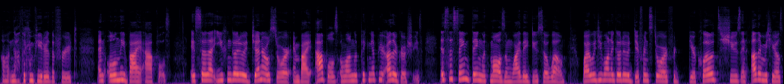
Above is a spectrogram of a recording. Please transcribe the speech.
uh, not the computer, the fruit, and only buy apples. It's so that you can go to a general store and buy apples along with picking up your other groceries. It's the same thing with malls and why they do so well. Why would you want to go to a different store for your clothes, shoes, and other materials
